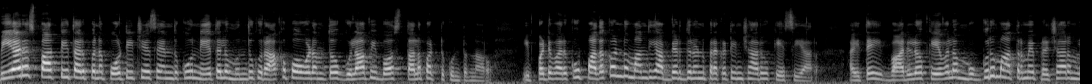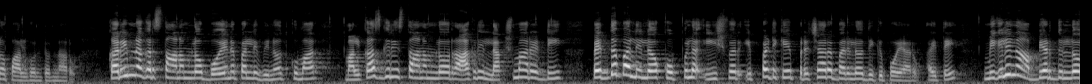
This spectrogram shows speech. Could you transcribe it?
బీఆర్ఎస్ పార్టీ తరపున పోటీ చేసేందుకు నేతలు ముందుకు రాకపోవడంతో గులాబీ బాస్ తలపట్టుకుంటున్నారు ఇప్పటి వరకు పదకొండు మంది అభ్యర్థులను ప్రకటించారు కేసీఆర్. అయితే వారిలో కేవలం ముగ్గురు మాత్రమే ప్రచారంలో పాల్గొంటున్నారు. కరీంనగర్ స్థానంలో బోయనపల్లి వినోద్ కుమార్ మల్కాజ్గిరి స్థానంలో రాగిడి లక్ష్మారెడ్డి పెద్దపల్లిలో కొప్పుల ఈశ్వర్ ఇప్పటికే ప్రచార బరిలో దిగిపోయారు. అయితే మిగిలిన అభ్యర్థుల్లో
